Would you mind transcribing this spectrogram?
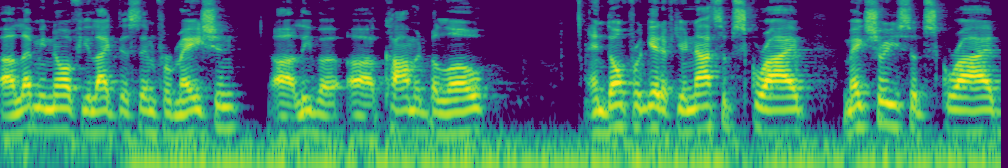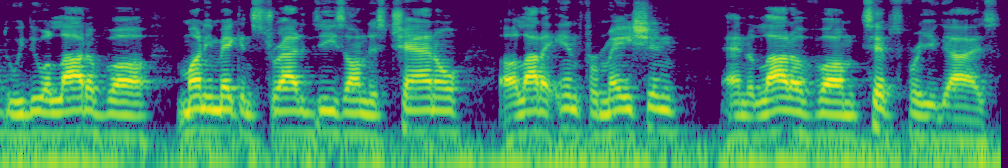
let me know if you like this information. leave a, a comment below. And don't forget, if you're not subscribed, make sure you subscribe. We do a lot of uh, money making strategies on this channel, a lot of information, and a lot of um, tips for you guys.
